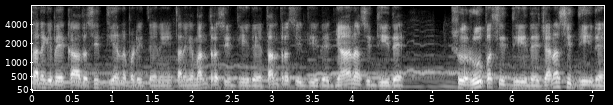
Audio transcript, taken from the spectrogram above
ತನಗೆ ಬೇಕಾದ ಸಿದ್ಧಿಯನ್ನು ಪಡಿತೇನೆ, ತನಗೆ ಮಂತ್ರ ಸಿದ್ಧಿ ಇದೆ, ತಂತ್ರ ಸಿದ್ಧಿ ಇದೆ, ಜ್ಞಾನ ಸಿದ್ಧಿ ಇದೆ ರೂಪ ಸಿದ್ಧಿ ಇದೆ, ಜನ ಸಿದ್ಧಿ ಇದೆ,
